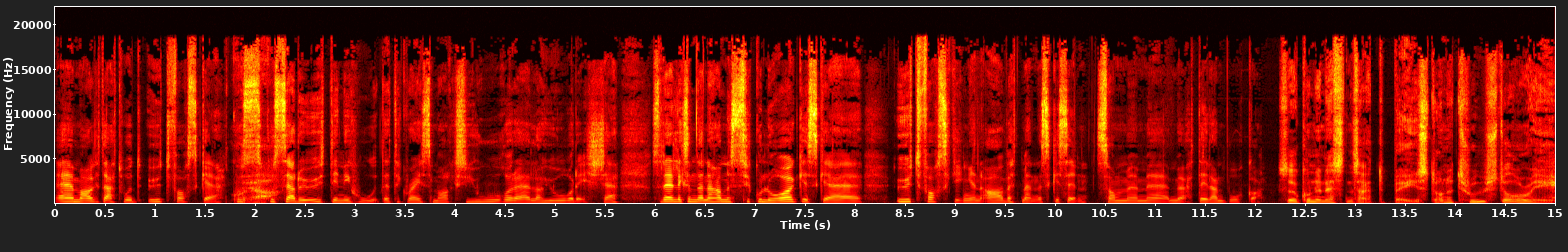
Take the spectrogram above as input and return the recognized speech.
eh, Margaret Atwood utforsker. Hvordan, hvordan ser det ut inni hodet til Grace Marks? Gjorde det, eller gjorde det ikke? Så det er liksom denne her psykologiske utforskingen av et menneskesinn som eh, vi møter i den boka. Så du kunne nesten sagt 'based on a true story'.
